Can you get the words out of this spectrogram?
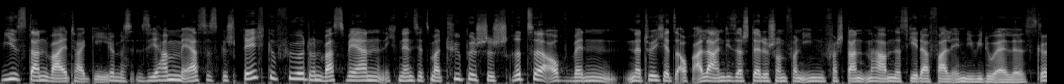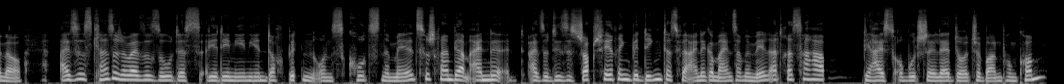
wie es dann weitergeht. Genau. Sie haben ein erstes Gespräch geführt und was wären, ich nenne es jetzt mal typische Schritte, auch wenn natürlich jetzt auch alle an dieser Stelle schon von Ihnen verstanden haben, dass jeder Fall individuell ist. Genau. Also es ist klassischerweise so, dass wir denjenigen doch bitten, uns kurz eine Mail zu schreiben. Wir haben eine, also dieses Jobsharing bedingt, dass wir eine gemeinsame Mailadresse haben. Die heißt ombudsstelle.deutschebahn.com.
